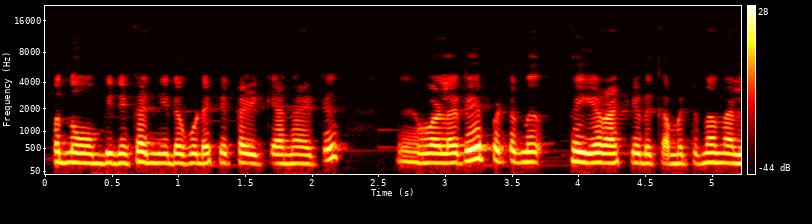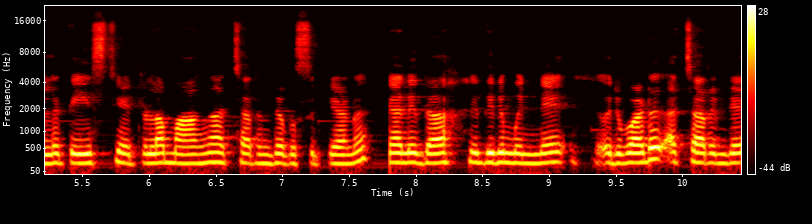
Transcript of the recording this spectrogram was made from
ഇപ്പം നോമ്പിന് കഞ്ഞിയുടെ കൂടെയൊക്കെ കഴിക്കാനായിട്ട് വളരെ പെട്ടെന്ന് തയ്യാറാക്കി എടുക്കാൻ പറ്റുന്ന നല്ല ടേസ്റ്റി ആയിട്ടുള്ള മാങ്ങ അച്ചാറിന്റെ റെസിപ്പിയാണ് ഞാനിതാ ഇതിന് മുന്നേ ഒരുപാട് അച്ചാറിന്റെ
